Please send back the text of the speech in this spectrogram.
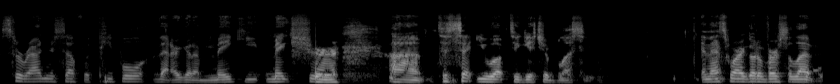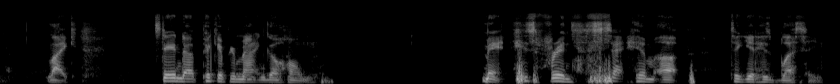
surround yourself with people that are going to make you make sure um, to set you up to get your blessing. And that's where i go to verse 11 like stand up pick up your mat and go home. Man his friends set him up to get his blessing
